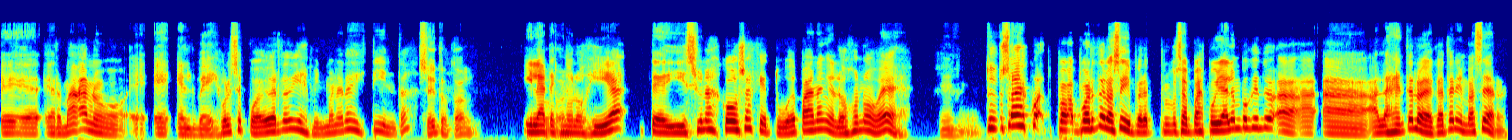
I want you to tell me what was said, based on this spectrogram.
eh, hermano, eh, eh, el béisbol se puede ver de 10.000 maneras distintas Sí, total. y la Total. tecnología te dice unas cosas que tú de pana en el ojo no ves. Tú sabes, para ponértelo así, pero, o sea, para spoilearle un poquito a, a, a, la gente lo de Catherine va a ser.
